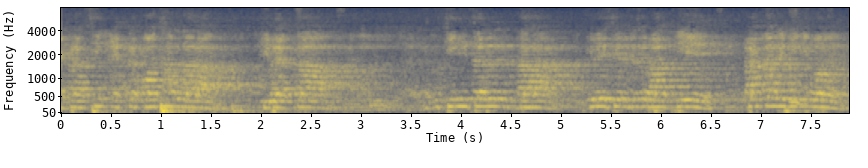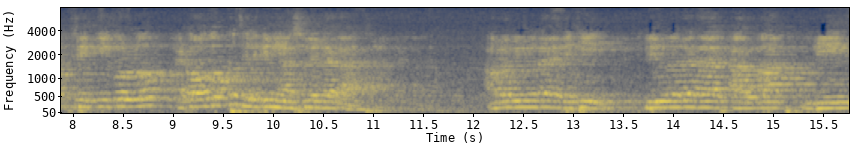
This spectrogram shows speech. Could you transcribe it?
একটা একটা কথার দ্বারা কিংবা একটা সিগনেচারের দ্বারা ছেলেটাকে বাদ দিয়ে টাকার বিনিময়ে সে কি করল? একটা অদক্ষ ছেলেকে নিয়ে আসলো জায়গায়। আমরা বিভিন্ন জায়গায় দেখি, বিভিন্ন জায়গায় কারবার, ব্রিজ,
